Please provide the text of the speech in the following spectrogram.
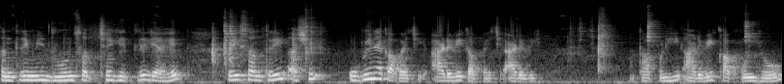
संत्री मी धुवून स्वच्छ घेतलेली आहेत. तर ही संत्री अशी उभी नाही कापायची आडवी कापायची आडवी. आता आपण ही आडवी कापून घेऊ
